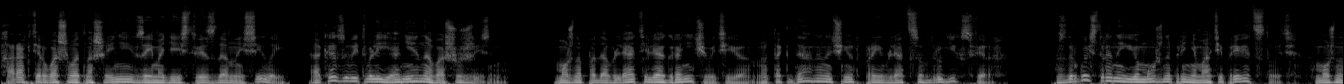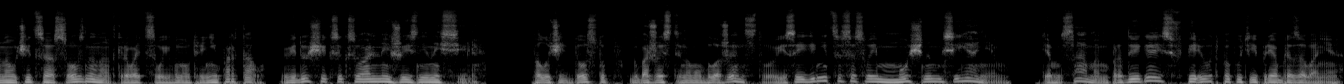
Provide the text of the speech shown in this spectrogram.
Характер вашего отношения и взаимодействия с данной силой оказывает влияние на вашу жизнь. Можно подавлять или ограничивать ее, но тогда она начнет проявляться в других сферах. С другой стороны, ее можно принимать и приветствовать. Можно научиться осознанно открывать свой внутренний портал, ведущий к сексуальной жизненной силе получить доступ к божественному блаженству и соединиться со своим мощным сиянием, тем самым продвигаясь вперед по пути преобразования.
